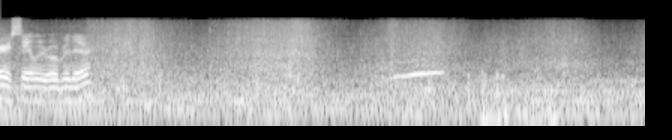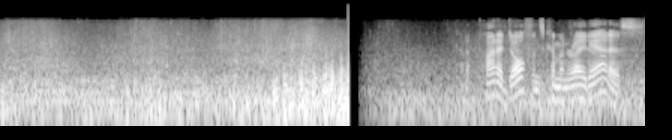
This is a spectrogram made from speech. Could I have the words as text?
Parasailer over there. Got a pot of dolphins coming right at us.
